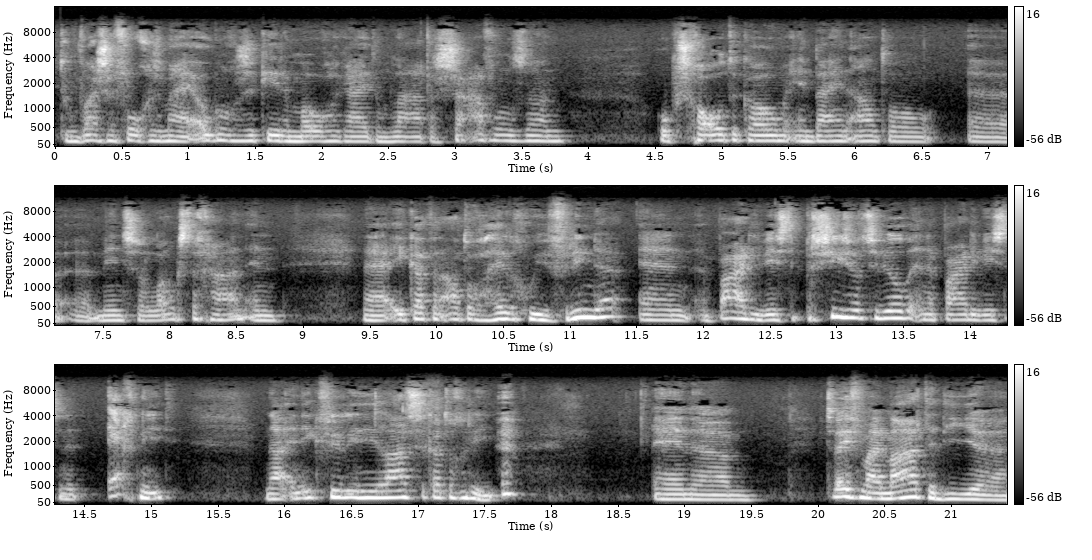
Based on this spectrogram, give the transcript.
Toen was er volgens mij ook nog eens een keer een mogelijkheid om later s'avonds dan op school te komen en bij een aantal mensen langs te gaan. En nou ja, ik had een aantal hele goede vrienden en een paar die wisten precies wat ze wilden en een paar die wisten het echt niet. Nou, en ik viel in die laatste categorie. En ehm, twee van mijn maten, die, eh,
